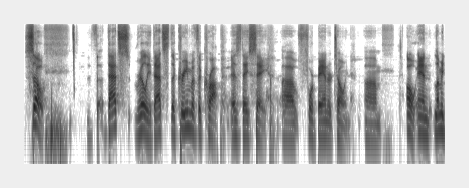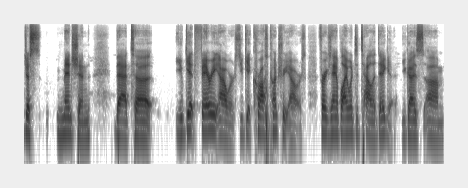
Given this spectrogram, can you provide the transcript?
So th- that's really that's the cream of the crop, as they say, uh, for banner towing. Um, oh, and let me just mention that uh, you get ferry hours, you get cross country hours. For example, I went to Talladega. You guys, um,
